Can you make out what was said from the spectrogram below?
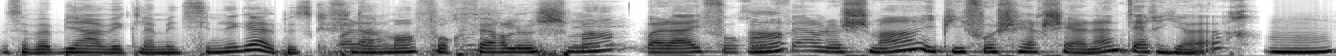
Ça va bien avec la médecine légale, parce que Voilà. finalement, il faut refaire le chemin. Voilà, il faut Hein refaire le chemin et puis il faut chercher à l'intérieur Mhm.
